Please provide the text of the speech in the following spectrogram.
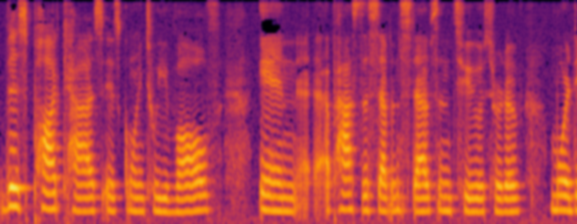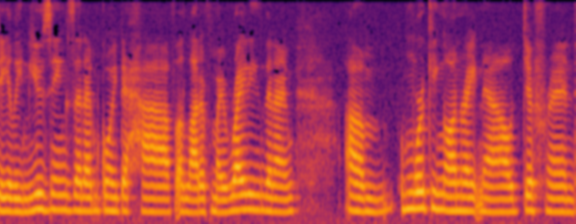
this podcast is going to evolve in uh, past the seven steps into sort of more daily musings that I'm going to have, a lot of my writing that I'm um, working on right now, different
